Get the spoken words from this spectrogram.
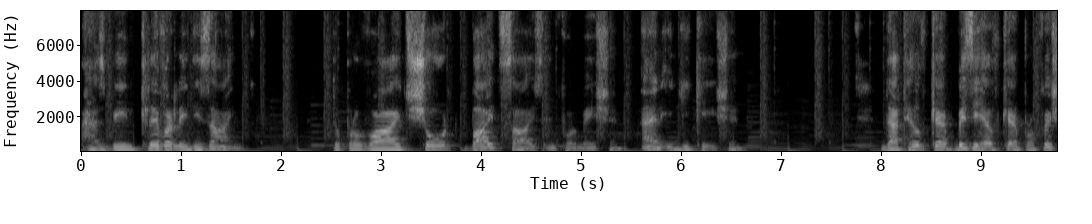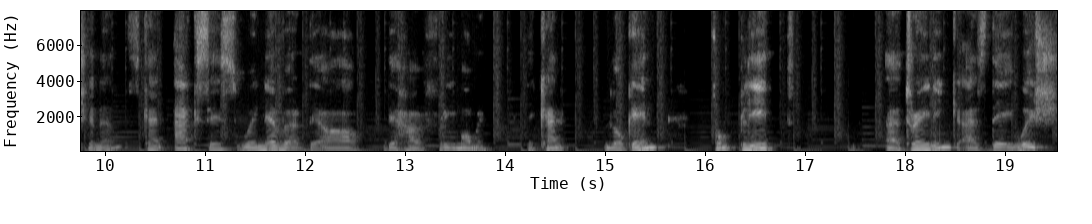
has been cleverly designed to provide short, bite-sized information and education that healthcare busy healthcare professionals can access whenever they are they have free moment. They can log in, complete uh, training as they wish,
